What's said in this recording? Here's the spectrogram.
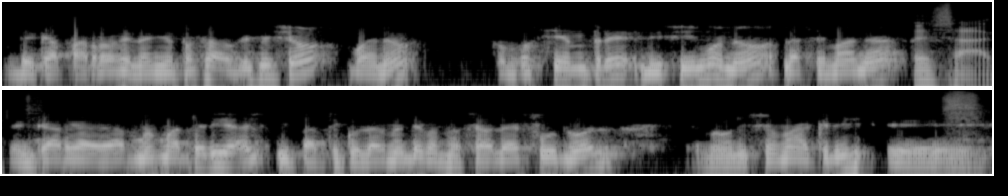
de Caparrós del año pasado, qué sé yo. Bueno, como siempre decimos, ¿no? La semana se encarga de darnos material y particularmente cuando se habla de fútbol, Mauricio Macri, eh,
